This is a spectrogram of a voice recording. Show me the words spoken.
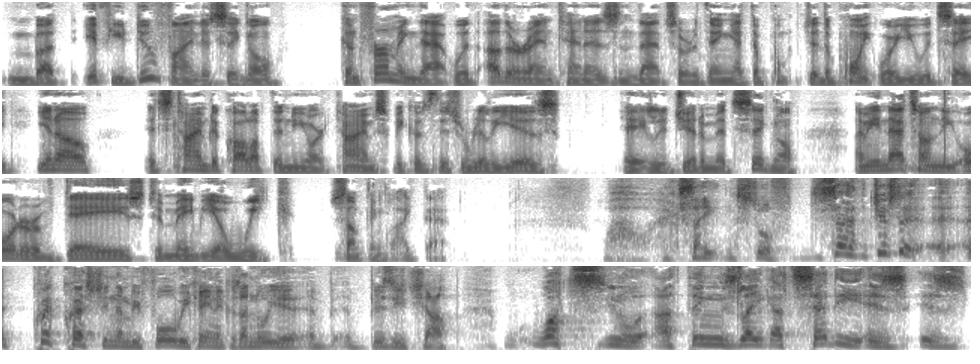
But if you do find a signal, confirming that with other antennas and that sort of thing, at the to the point where you would say, you know, it's time to call up the New York Times because this really is a legitimate signal. I mean, that's on the order of days to maybe a week, something like that. Wow, exciting stuff. Seth, just a, a quick question then before we kind of, because I know you're a, a, busy chap. What's, you know, are things like at SETI, is, is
